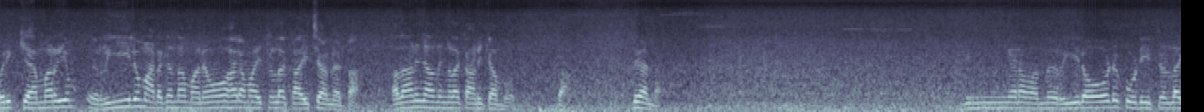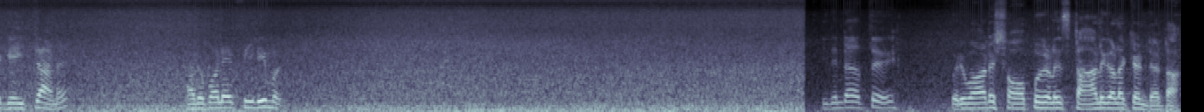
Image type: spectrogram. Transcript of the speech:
ഒരു ക്യാമറയും റീലും അടങ്ങുന്ന മനോഹരമായിട്ടുള്ള കാഴ്ചയാണ് കേട്ടോ. അതാണ് ഞാൻ നിങ്ങളെ കാണിക്കാൻ പോകുന്നത്. ഇതാ കണ്ട. ഇങ്ങനെ വന്ന് റീലോട് കൂടിയിട്ടുള്ള ഗേറ്റാണ് അതുപോലെ ഫിലിം ഇതിന്റെ അകത്ത് ഒരുപാട് ഷോപ്പുകൾ സ്റ്റാളുകളൊക്കെ ഉണ്ട് കേട്ടോ.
